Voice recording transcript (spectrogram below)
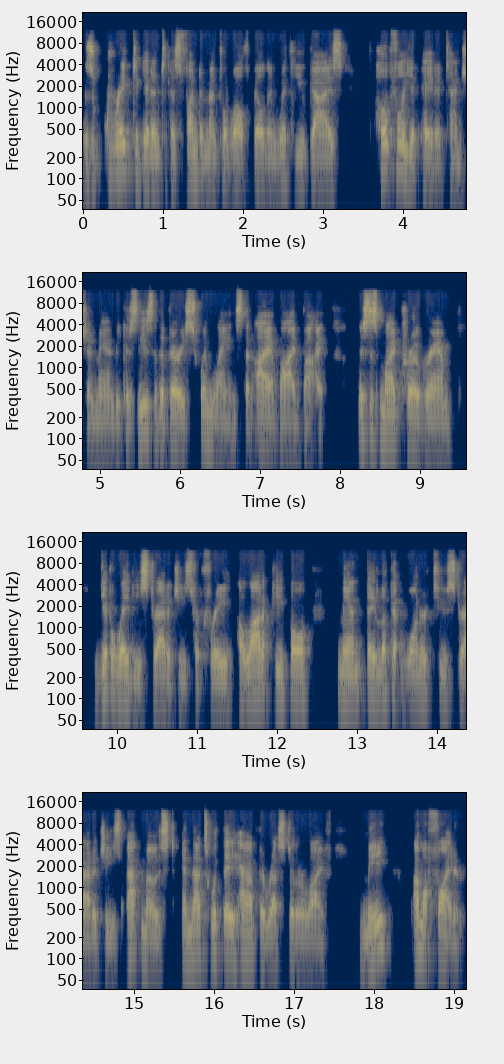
was great to get into this fundamental wealth building with you guys. Hopefully, you paid attention, man, because these are the very swim lanes that I abide by. This is my program. Give away these strategies for free. A lot of people, man, they look at one or two strategies at most, and that's what they have the rest of their life. Me, I'm a fighter.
